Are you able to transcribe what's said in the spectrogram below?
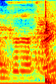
Oh,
